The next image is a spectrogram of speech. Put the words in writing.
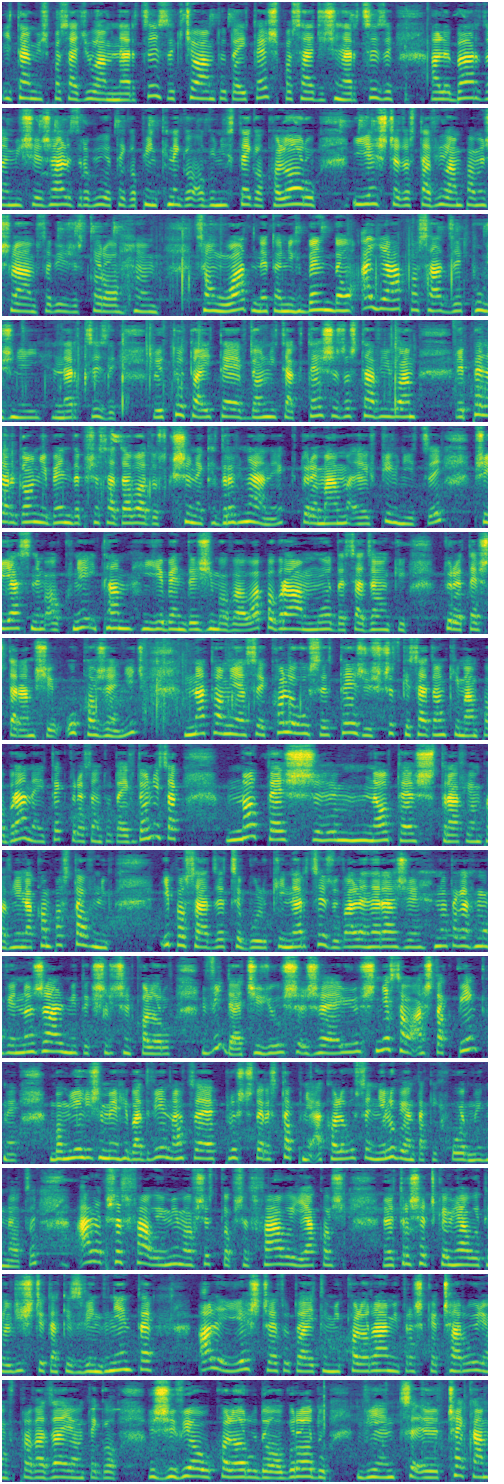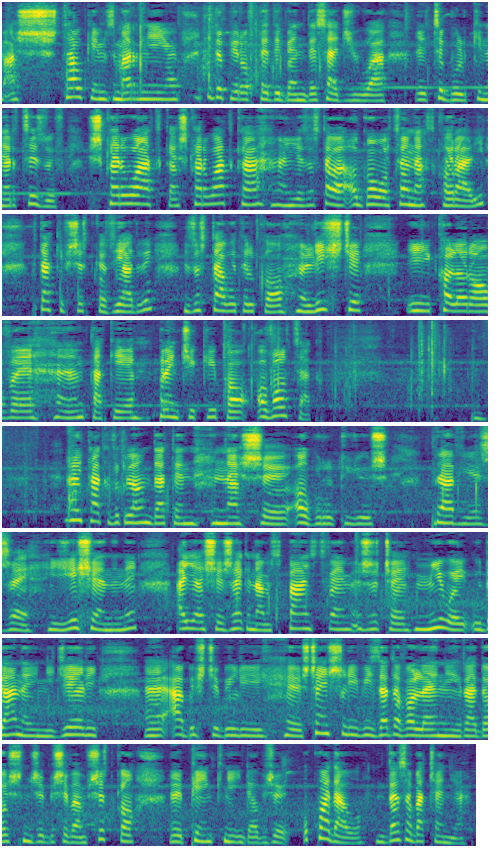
i tam już posadziłam narcyzy. Chciałam tutaj też posadzić narcyzy, ale bardzo mi się żal zrobiło tego pięknego, ognistego koloru i jeszcze zostawiłam, pomyślałam sobie, że skoro em, są ładne, to niech będą, a ja posadzę później narcyzy. Y, Tutaj te w donicach też zostawiłam. Y, Pelargonię będę przesadzała do skrzynek drewnianych, które mam e, w piwnicy przy jasnym oknie i tam je będę zimowała. Pobrałam młode sadzonki, które też staram się ukorzenić. Natomiast koleusy też już wszystkie sadzonki mam pobrane i te, które są tutaj w donicach, no też, no też trafią pewnie na kompostownik i posadzę cybulki narcyzów, ale na razie, no tak jak mówię, no żal mi tych ślicznych kolorów. Widać już, że już nie są aż tak piękne, bo mieliśmy chyba dwie noce plus 4 stopnie, a koleusy nie lubią takich chłodnych nocy, ale przetrwały, mimo wszystko przetrwały, jakoś e, troszeczkę miały te liście takie zwiędnięte, ale jeszcze tutaj tymi kolorami troszkę czarują, wprowadzają tego żywiołu koloru do ogrodu, więc y, czekam aż całkiem zmarnieją i dopiero wtedy będę sadziła y, cybulki narcyzów. Szkarłatka, szkarłatka została ogołocona z korali, ptaki wszystko zjadły, zostały tylko liście i kolorowe y, takie pręciki po owocach. No i tak wygląda ten nasz e, ogród już prawie że jesienny, a ja się żegnam z Państwem, życzę miłej, udanej niedzieli, e, abyście byli e, szczęśliwi, zadowoleni, radośni, żeby się Wam wszystko e, pięknie i dobrze układało. Do zobaczenia.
